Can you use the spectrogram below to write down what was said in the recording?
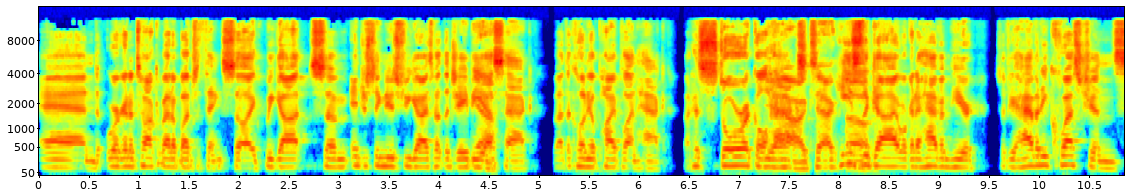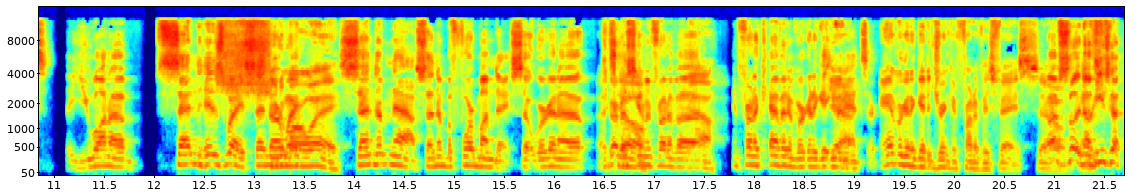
And we're going to talk about a bunch of things. So, like, we got some interesting news for you guys about the JBS hack, about the Colonial Pipeline hack, about historical Yeah, hacks. exactly. He's Oh. the guy. We're going to have him here. So, if you have any questions that you want to send his way, send our way. our way. Send them now. Send them before Monday. So we're gonna Let's we're go. him in front of uh, Yeah. in front of Kevin, and we're gonna get you an answer. And we're gonna get a drink in front of his face. So Absolutely. No, he's got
